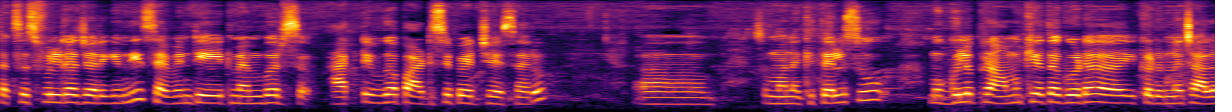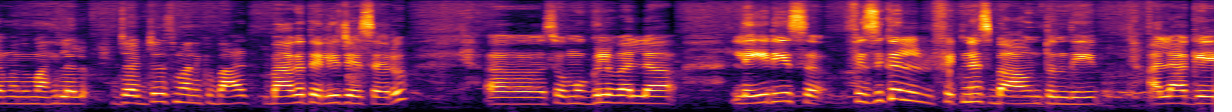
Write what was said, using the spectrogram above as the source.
సక్సెస్ఫుల్గా జరిగింది. సెవెంటీ ఎయిట్ మెంబర్స్ యాక్టివ్గా పార్టిసిపేట్ చేశారు. సో మనకి తెలుసు ముగ్గుల ప్రాముఖ్యత కూడా ఇక్కడ ఉన్న చాలామంది మహిళలు జడ్జెస్ మనకి బాగా బాగా తెలియజేశారు. సో ముగ్గుల వల్ల లేడీస్ ఫిజికల్ ఫిట్నెస్ బాగుంటుంది. అలాగే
